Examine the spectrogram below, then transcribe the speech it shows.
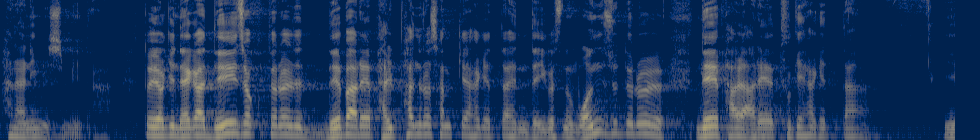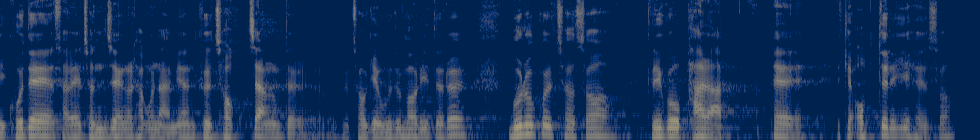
하나님이십니다. 또 여기 내가 네 적들을 내 발의 발판으로 삼게 하겠다 했는데 이것은 원수들을 내 발 아래에 두게 하겠다. 이 고대 사회 전쟁을 하고 나면 그 적장들, 그 적의 우두머리들을 무릎 꿇쳐서 그리고 발 앞에 이렇게 엎드리게 해서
